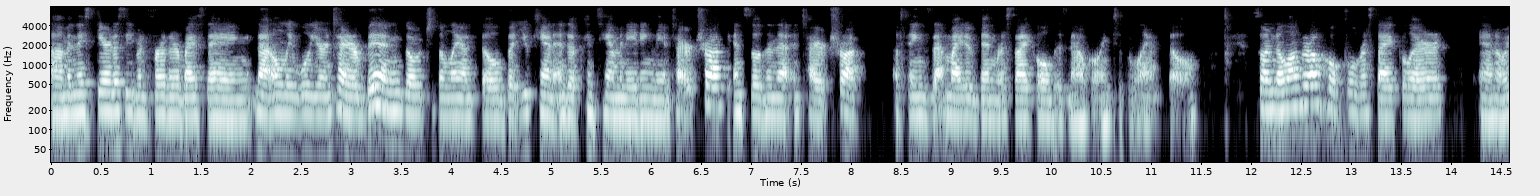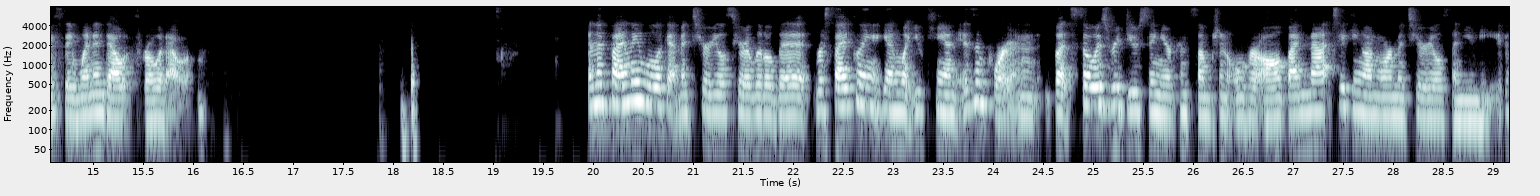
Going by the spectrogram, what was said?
Um, and they scared us even further by saying, not only will your entire bin go to the landfill, but you can end up contaminating the entire truck. And so then that entire truck of things that might have been recycled is now going to the landfill. So I'm no longer a hopeful recycler and I always say, when in doubt, throw it out. And then finally, we'll look at materials here a little bit. Recycling, again, what you can is important, but so is reducing your consumption overall by not taking on more materials than you need.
